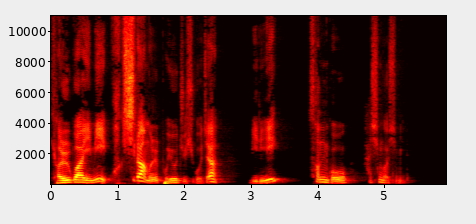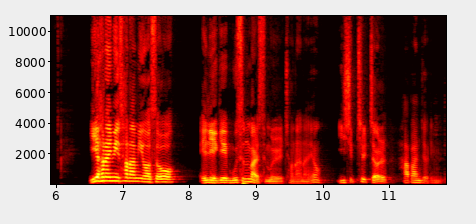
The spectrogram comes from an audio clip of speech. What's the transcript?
결과임이 확실함을 보여주시고자 미리 선고하신 것입니다. 이 하나님이 사람이 와서 엘리에게 무슨 말씀을 전하나요? 27절 하반절입니다.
